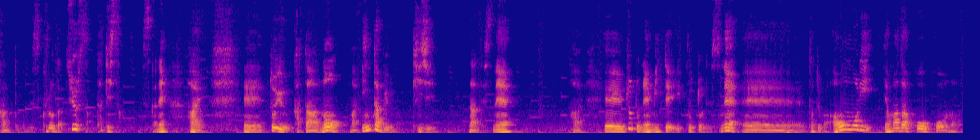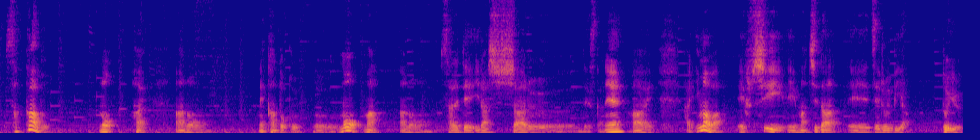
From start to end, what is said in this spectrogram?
監督です。黒田剛さん武さんですかね。はい、えーという方の、まあ、インタビューの記事なんですね。はい。えーちょっとね見ていくとですね、えー例えば青森山田高校のサッカー部の,、はい。あのね、監督も、まあ、あのされていらっしゃるんですかね、はい。はい、今は FC 町田、えーゼルビアという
